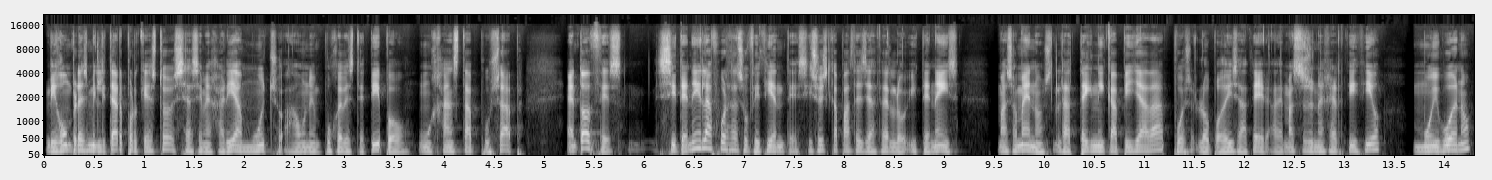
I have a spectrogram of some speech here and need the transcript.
Digo un press militar porque esto se asemejaría mucho a un empuje de este tipo, un handstand push-up. Entonces, si tenéis la fuerza suficiente, si sois capaces de hacerlo y tenéis más o menos la técnica pillada, pues lo podéis hacer. Además es un ejercicio muy bueno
